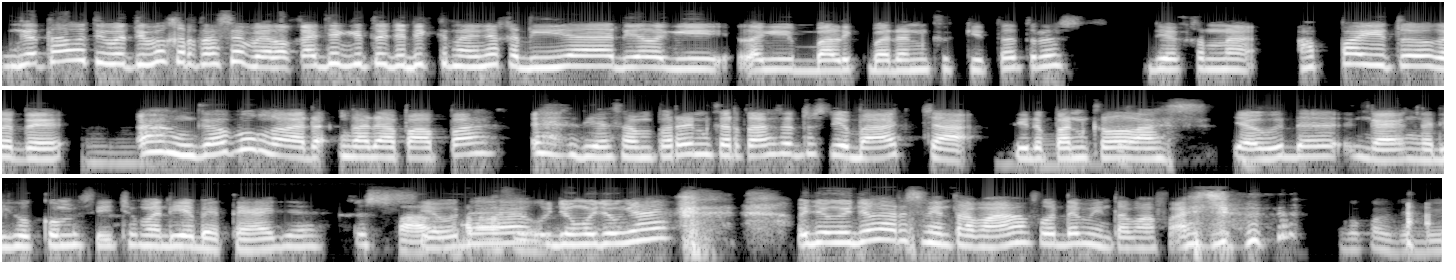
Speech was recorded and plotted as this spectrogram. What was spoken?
nggak tahu tiba-tiba kertasnya belok aja gitu. Jadi kenanya ke dia. Dia lagi lagi balik badan ke kita terus dia kena apa itu katanya hmm. ah enggak bu nggak ada nggak ada apa-apa eh dia samperin kertasnya terus dia baca di depan kelas ya udah nggak nggak dihukum sih cuma dia bete aja terus ya udah ujung-ujungnya ujung-ujung harus minta maaf udah minta maaf aja gue kalau jadi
